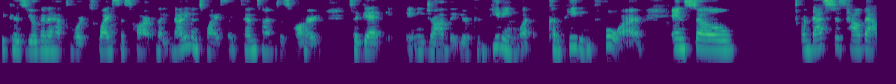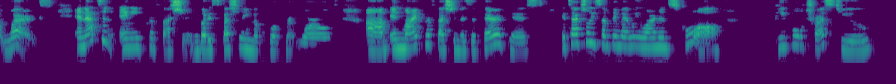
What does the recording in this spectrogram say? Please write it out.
because you're gonna have to work twice as hard, like not even twice, like 10 times as hard to get any job that you're competing with, competing for. And so and that's just how that works. And that's in any profession, but especially in the corporate world. Um, in my profession as a therapist, it's actually something that we learn in school. People trust you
